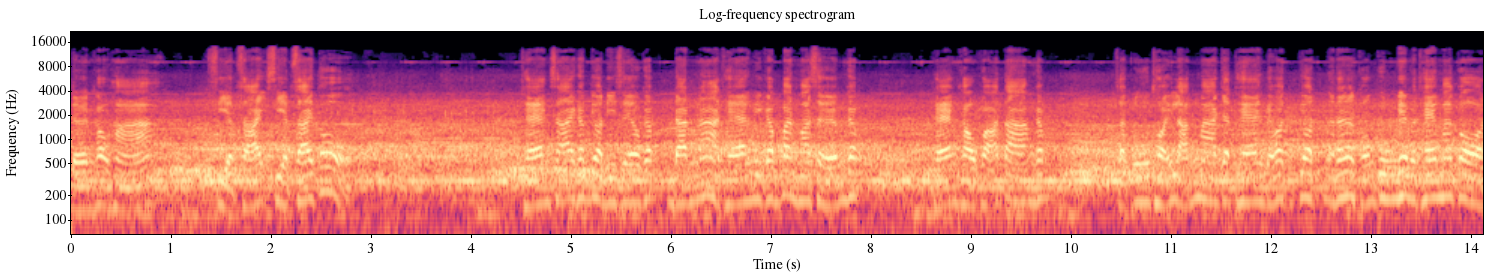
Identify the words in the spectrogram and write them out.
เดินเข้าหาเสียบซ้ายเสียบซ้ายโต้แทงซ้ายครับยอดดีเซลครับดันหน้าแทงมีกำปั้นมาเสริมครับ แทงเข่าขวาตามครับศัตรูถอยหลังมาจะแทงแต่ว่ายอดด้านของกรุงเทพมาแทงมาก่อน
